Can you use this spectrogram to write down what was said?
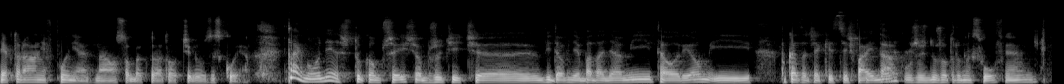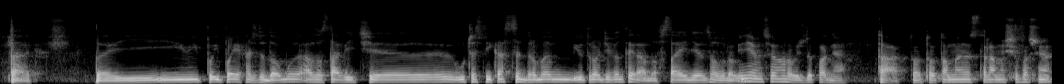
jak to realnie wpłynie na osobę, która to od ciebie uzyskuje. Tak, no bo nie jest sztuką przyjść, obrzucić e, widownię badaniami, teorią i pokazać, jak jesteś fajny. Tak, użyć dużo trudnych słów, nie? Tak. No i, i, i pojechać do domu, a zostawić e, uczestnika z syndromem jutro o 9 rano. Wstaje i nie wiem, co on I robi. nie wiem, co mam robić dokładnie. Tak, to, to, to my staramy się właśnie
